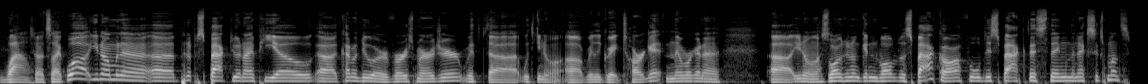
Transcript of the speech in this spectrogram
wow. So it's like, well, you know, I'm gonna uh, put up a SPAC, do an IPO, uh, kind of do a reverse merger with uh, with you know a really great target, and then we're gonna, uh, you know, as long as we don't get involved with a SPAC off, we'll despac this thing in the next six months.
